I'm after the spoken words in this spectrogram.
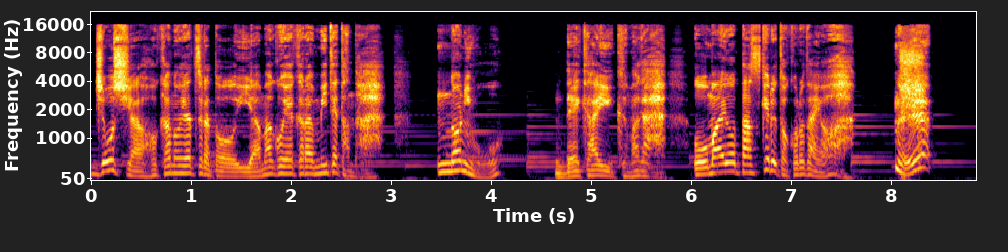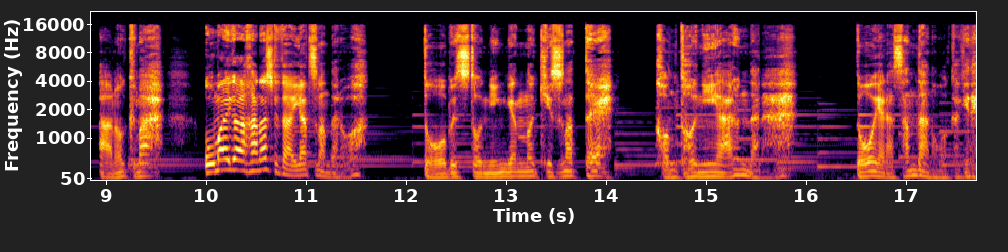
上司や他の奴らと山小屋から見てたんだ。何を？でかいクマがお前を助けるところだよ。え？あのクマお前が話してたやつなんだろ動物と人間の絆って本当にあるんだな。どうやらサンダーのおかげで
